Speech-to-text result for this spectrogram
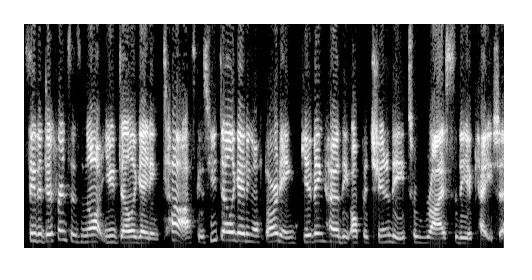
See, the difference is not you delegating tasks, it's you delegating authority and giving her the opportunity to rise to the occasion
